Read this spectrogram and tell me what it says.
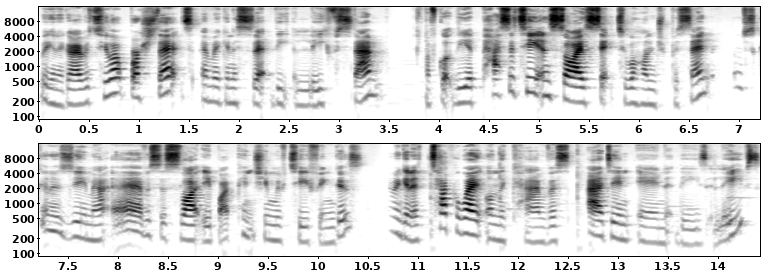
We're going to go over to our brush set and we're going to set the leaf stamp. I've got the opacity and size set to 100%. I'm just going to zoom out ever so slightly by pinching with two fingers. And we're going to tap away on the canvas, adding in these leaves.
